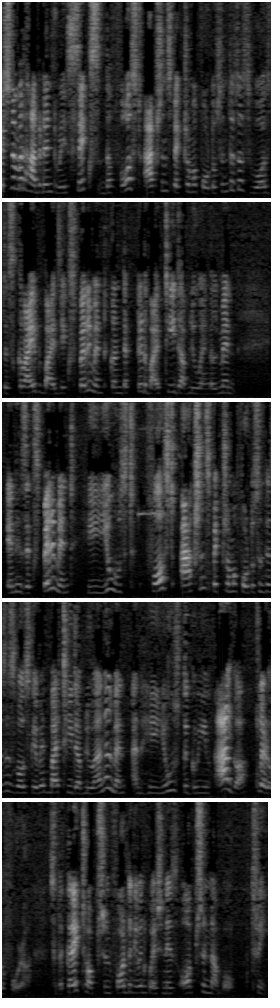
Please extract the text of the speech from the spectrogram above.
Question number 126. The first action spectrum of photosynthesis was described by the experiment conducted by T.W. Engelmann. In his experiment, he used first action spectrum of photosynthesis was given by T.W. Engelmann and he used the green alga Cladophora. So the correct option for the given question is option number 3.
